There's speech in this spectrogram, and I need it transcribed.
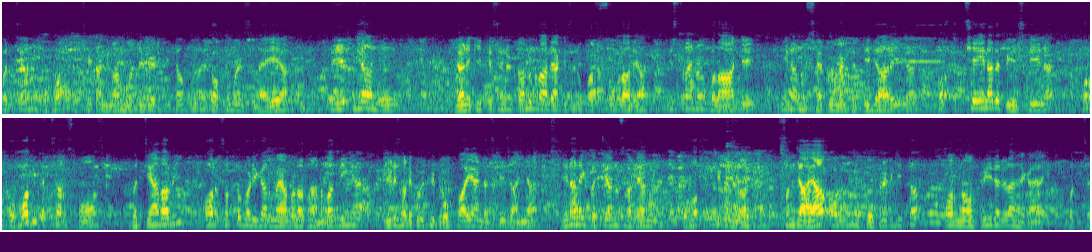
ਬੱਚਿਆਂ ਨੂੰ ਬਹੁਤ ਅੱਛੇ ਢੰਗ ਨਾਲ ਮੋਟੀਵੇਟ ਕੀਤਾ, ਉਹਨਾਂ ਨੇ ਡਾਕੂਮੈਂਟਸ ਲਏ ਆ ਤੇ ਇਹਨਾਂ ਨੂੰ ਜਾਣੀ ਕਿ ਕਿਸੇ ਨੇ ਕੱਲ੍ਹ ਬੁਲਾ ਲਿਆ, ਕਿਸੇ ਨੂੰ ਪਰਸੋਂ ਬੁਲਾ ਲਿਆ, ਇਸ ਤਰ੍ਹਾਂ ਇਹਨਾਂ ਨੂੰ ਬੁਲਾ ਕੇ ਇਹਨਾਂ ਨੂੰ ਸੈਟਲਮੈਂਟ ਦਿੱਤੀ ਜਾ ਰਹੀ ਆ ਔਰ ਅੱਛੇ ਇਹਨਾਂ ਦੇ ਪੇਸ਼ ਸਕੇਲ ਆ ਔਰ ਬਹੁਤ ਹੀ ਅੱਛਾ ਰਿਸਪੌਂਸ ਬੱਚਿਆਂ ਦਾ ਵੀ ਔਰ ਸਭ ਤੋਂ ਬੜੀ ਗੱਲ ਮੈਂ ਬੜਾ ਧੰਨਵਾਦੀ ਆ ਜਿਹੜੇ ਸਾਡੇ ਕੋਲ ਇੱਥੇ ਗਰੁੱਪ ਆਏ ਆ ਇੰਡਸਟਰੀਜ਼ ਆਈਆਂ ਜਿਨ੍ਹਾਂ ਨੇ ਬੱਚਿਆਂ ਨੂੰ ਸਾਡਿਆਂ ਨੂੰ ਬਹੁਤ ਅੱਛੇ ਢੰਗ ਨਾਲ ਸਮਝਾਇਆ ਔਰ ਉਹਨਾਂ ਨੂੰ ਕੋਆਪਰੇਟ ਕੀਤਾ ਔਰ ਨੌਕਰੀ ਦਾ ਜਿਹੜਾ ਹੈਗਾ ਆ, ਇੱਕ ਬੱਚਾ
